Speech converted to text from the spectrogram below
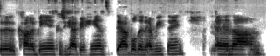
to kind of be in because you have your hands dabbled in everything, mm-hmm. and um,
